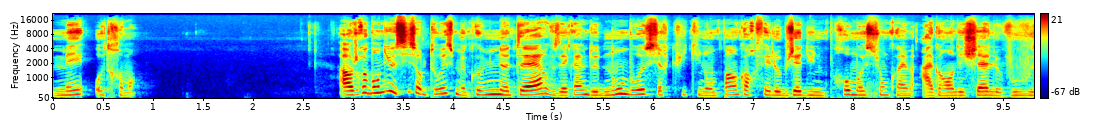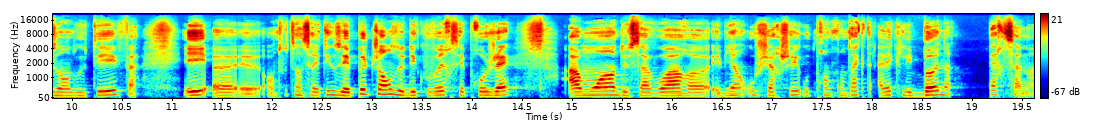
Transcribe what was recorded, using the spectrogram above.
mais autrement. Alors je rebondis aussi sur le tourisme communautaire. Vous avez quand même de nombreux circuits qui n'ont pas encore fait l'objet d'une promotion quand même à grande échelle, vous vous en doutez. Et euh, en toute sincérité, vous avez peu de chances de découvrir ces projets à moins de savoir euh, eh bien, où chercher ou de prendre contact avec les bonnes personnes.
